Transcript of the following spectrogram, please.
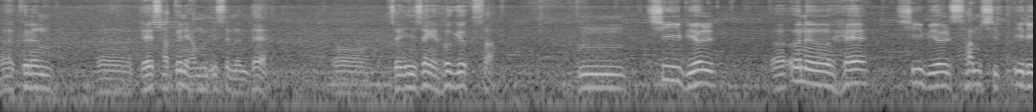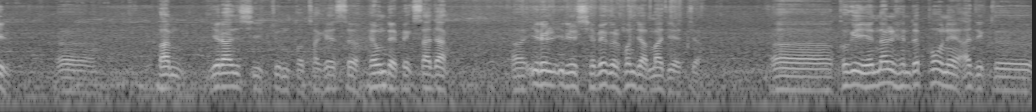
어, 그런 어, 대사건이 한 번 있었는데 어, 저 인생의 흑역사 음, 12월 어, 어느 해 12월 31일 어, 밤 11시쯤 도착해서 해운대 백사장 어, 1월 1일 새벽을 혼자 맞이했죠. 어, 거기 옛날 핸드폰에 아직 그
